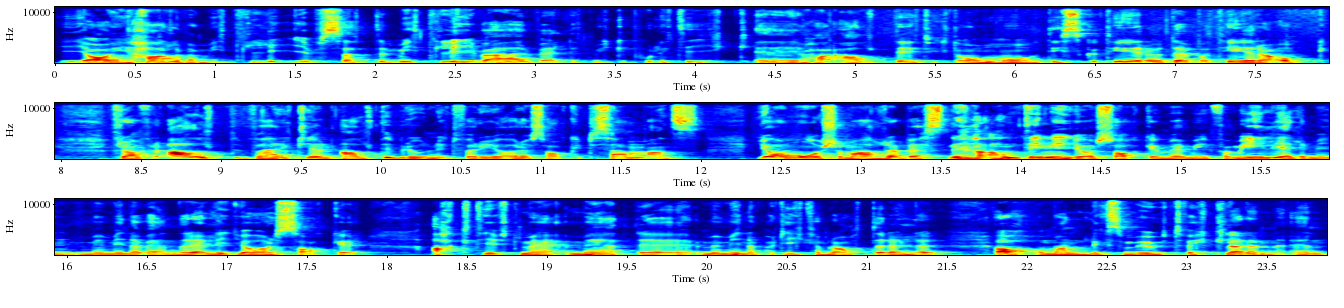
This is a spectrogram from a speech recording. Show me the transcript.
ja, i halva mitt liv. Så att mitt liv är väldigt mycket politik. Eh, jag har alltid tyckt om att diskutera och debattera och framför allt verkligen alltid brunnit för att göra saker tillsammans jag mår som allra bäst när jag antingen gör saker med min familj eller min, med mina vänner eller gör saker aktivt med, med, eh, med mina partikamrater. Eller ja, om man liksom utvecklar en, en,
